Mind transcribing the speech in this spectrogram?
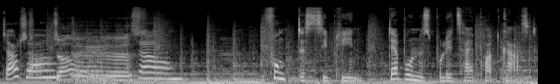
ciao, ciao. Ciao. Ciao. Funkdisziplin, der Bundespolizei-Podcast.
